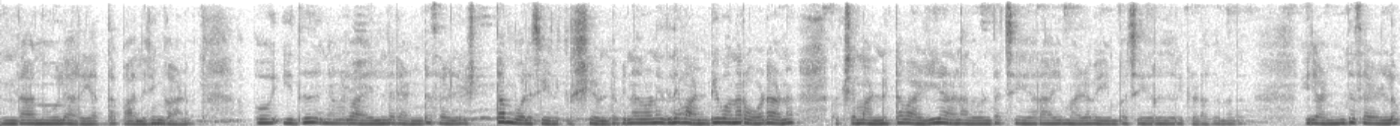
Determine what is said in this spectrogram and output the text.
എന്താണെന്ന് പോലും അറിയാത്ത പലരും കാണും. അപ്പോൾ ഇത് ഞങ്ങൾ വയലിന്റെ രണ്ട് സൈഡിൽ ഇഷ്ടം പോലെ ചെയ്യുന്ന കൃഷിയുണ്ട്. പിന്നെ അതുകൊണ്ട് ഇതിലെ വണ്ടി പോകുന്ന റോഡാണ്. പക്ഷെ മണ്ണിട്ട വഴിയാണ് അതുകൊണ്ട് ചേറായി മഴ പെയ്യുമ്പോൾ ചേറ് കയറി കിടക്കുന്നത്. ഈ രണ്ട് സൈഡിലും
